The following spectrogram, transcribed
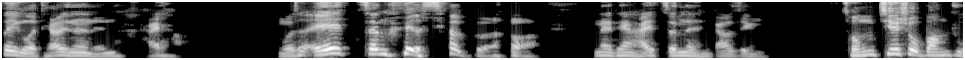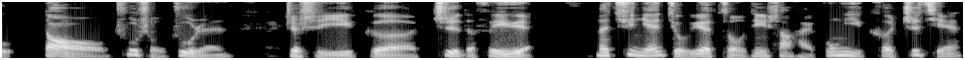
被我调理的人还好。我说哎，真的有效果哦，那天还真的很高兴。从接受帮助到出手助人，这是一个质的飞跃。那去年九月走进上海公益课之前，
